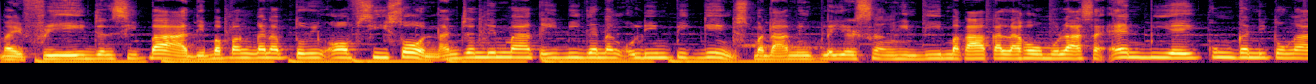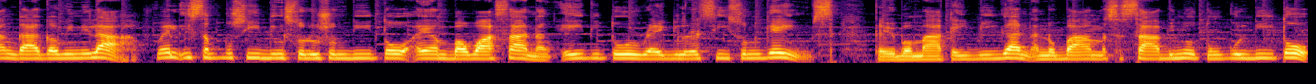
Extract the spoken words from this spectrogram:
May free agency pa, di ba pangganap tuwing off-season? Nandyan din mga kaibigan ng Olympic Games. Madaming players ngang hindi makakalaro mula sa NBA kung ganito nga ang gagawin nila. Well, isang posibleng solusyon dito ay ang bawasan ng 82 regular season games. Kayo ba mga kaibigan, ano ba ang masasabi nyo tungkol dito?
